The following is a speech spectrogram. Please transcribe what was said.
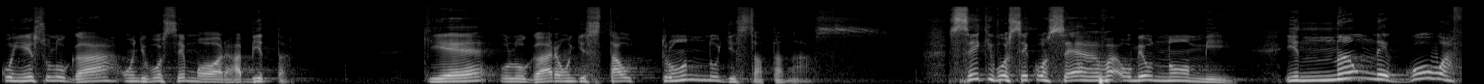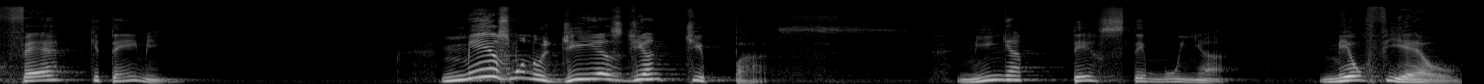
Conheço o lugar onde você mora, habita, que é o lugar onde está o trono de Satanás Sei que você conserva o meu nome e não negou a fé que tem em mim. Mesmo nos dias de Antipas, minha testemunha, meu fiel,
